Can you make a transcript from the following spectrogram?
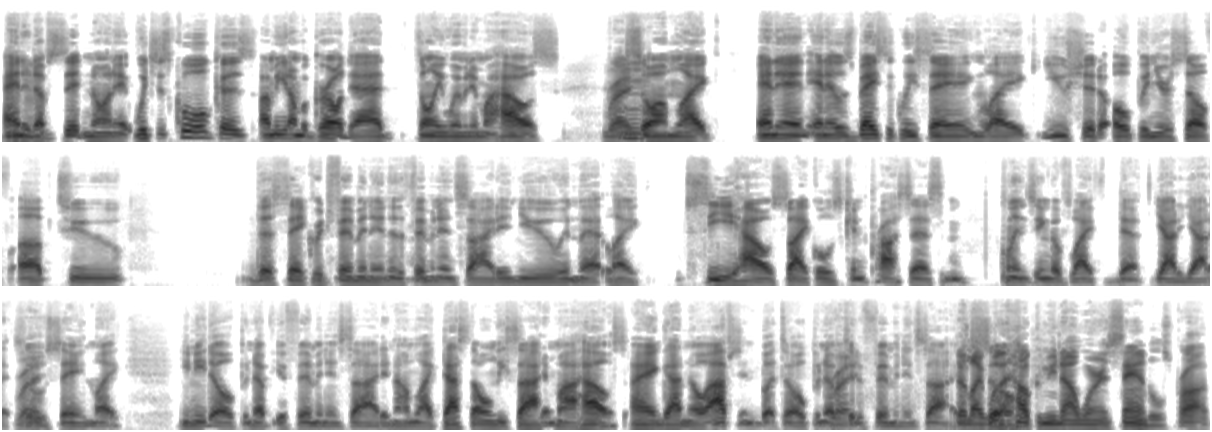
I ended Mhm. up sitting on it, which is cool because I mean I'm a girl dad. It's only women in my house. Right. So I'm like, and then and it was basically saying like you should open yourself up to the sacred feminine and the feminine side in you, and that like see how cycles can process and cleansing of life, death, yada yada. So it Right. was saying like you need to open up your feminine side, and I'm like, that's the only side in my house. I ain't got no option but to open up to the feminine side. They're like, so, well, how come you're not wearing sandals, prop?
